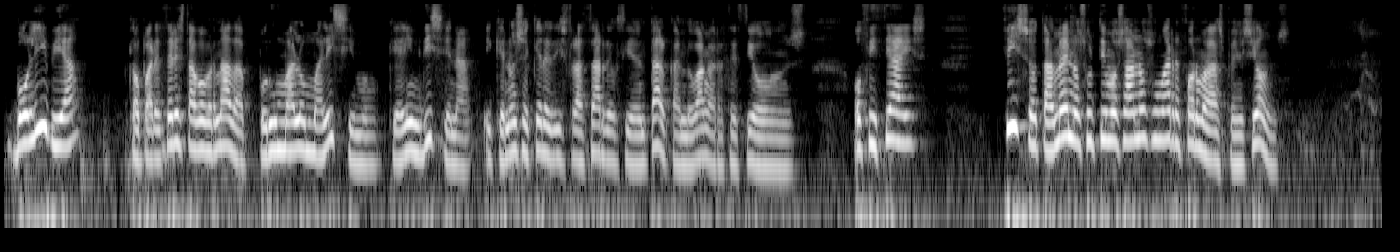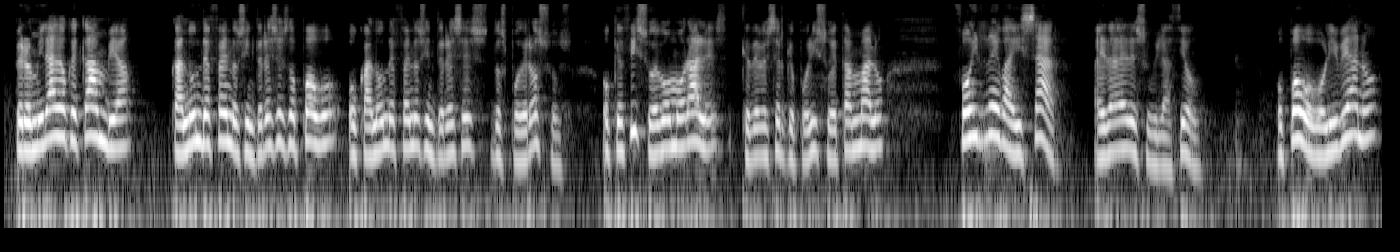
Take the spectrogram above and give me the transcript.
Bolivia, que ao parecer está gobernada por un malo malísimo que é indígena e que non se quere disfrazar de occidental cando van a recepcións oficiais, fixo tamén nos últimos anos unha reforma das pensións. Pero mirade o que cambia cando un defende os intereses do povo ou cando un defende os intereses dos poderosos. O que fixo Evo Morales, que debe ser que por iso é tan malo, foi rebaixar a idade de subilación. O povo boliviano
